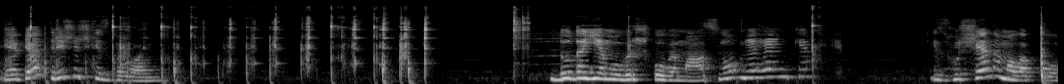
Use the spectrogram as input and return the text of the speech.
І опять трішечки збиваємо. Додаємо вершкове масло м'ягеньке і згущене молоко.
